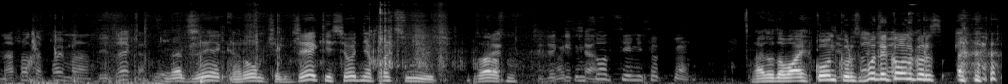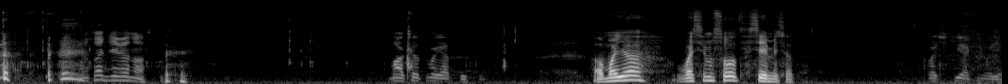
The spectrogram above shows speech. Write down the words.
На що це поймано? Ти Джека? На Джека, Ромчик. Джеки сьогодні працюють. Зараз. ми- Чи Джекі Чан? 875. А ну давай, конкурс, буде конкурс. 790. Макс, це твоя цифра. А моя 870. Почти як моя.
